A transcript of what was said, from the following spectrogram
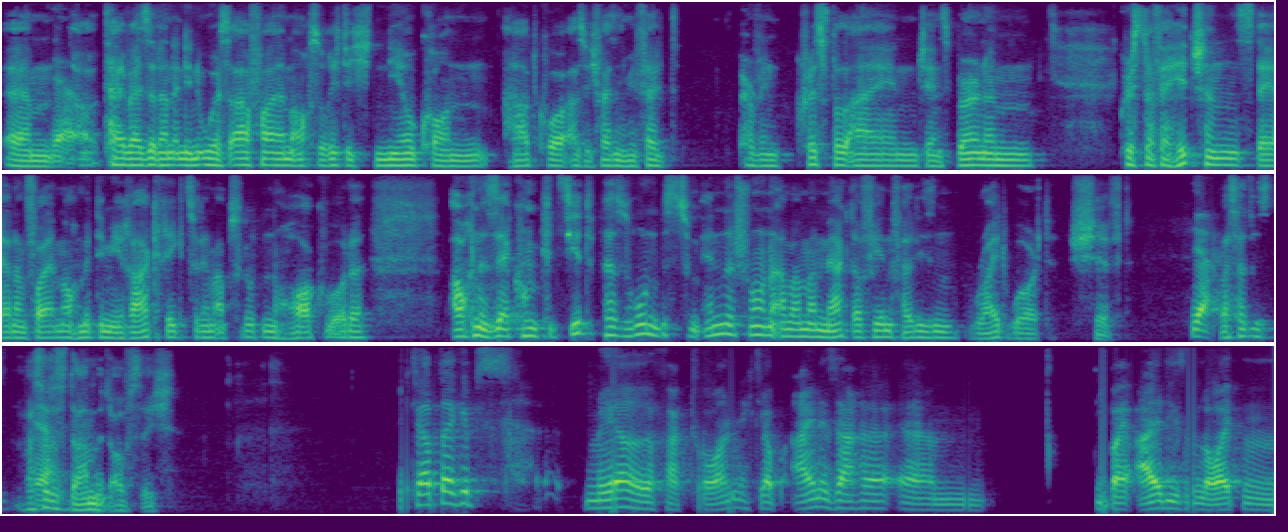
Ähm, ja. Teilweise dann in den USA vor allem auch so richtig Neocon, Hardcore. Also ich weiß nicht, mir fällt Irving Crystal ein, James Burnham, Christopher Hitchens, der ja dann vor allem auch mit dem Irakkrieg zu dem absoluten Hawk wurde. Auch eine sehr komplizierte Person bis zum Ende schon, aber man merkt auf jeden Fall diesen Rightward-Shift. Ja. Was hat es, was ja. hat es damit auf sich? Ich glaube, da gibt es mehrere Faktoren. Ich glaube, eine Sache, ähm, die bei all diesen Leuten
